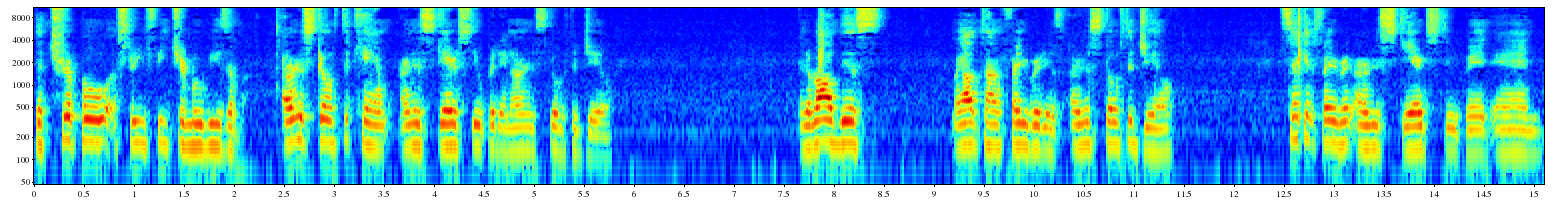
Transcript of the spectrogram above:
the triple three feature movies of Ernest Goes to Camp, Ernest Scared Stupid, and Ernest Goes to Jail. And of all this, my all-time favorite is Ernest Goes to Jail. Second favorite, Ernest Scared Stupid, and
